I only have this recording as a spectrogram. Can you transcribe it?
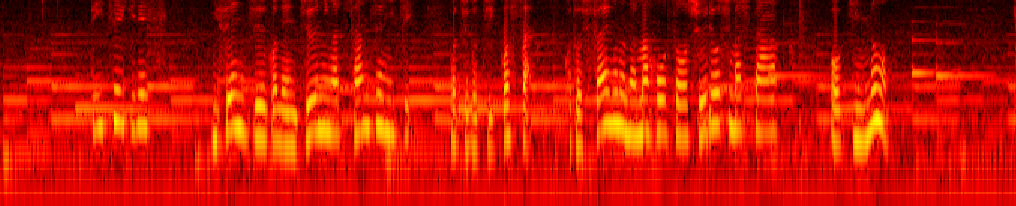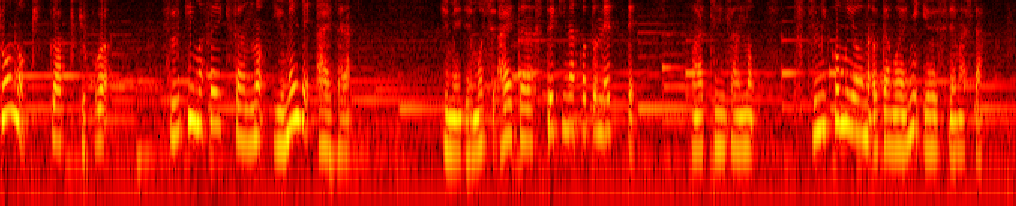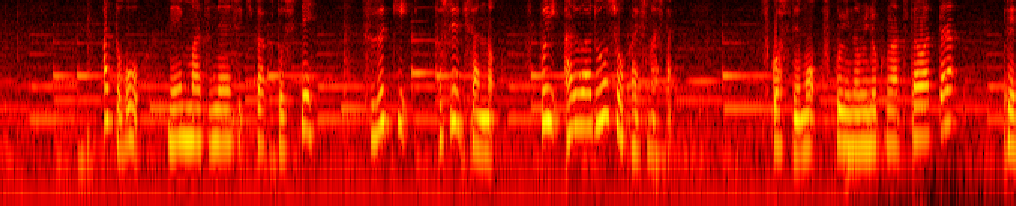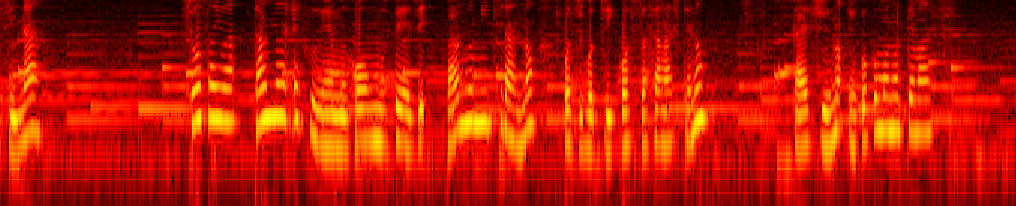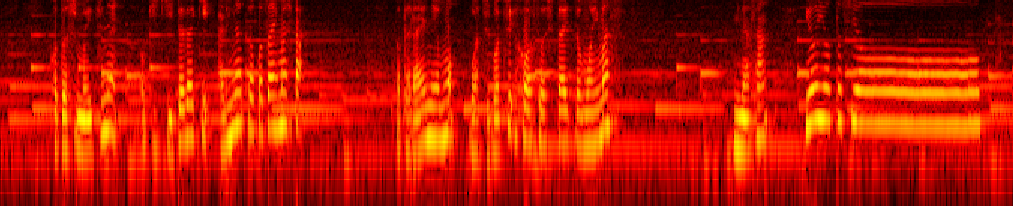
DJ ギです。2015年12月30日ぼちぼちこっさ。今年最後の生放送を終了しました。大きの。今日のピックアップ曲は鈴木雅之さんの「夢で会えたら」夢でもし会えたら素敵なことねってマーチンさんの包み込むような歌声に酔いしれました。あと年末年始企画として鈴木敏之さんの福井あるあるを紹介しました。少しでも福井の魅力が伝わったら嬉しいな。詳細は丹南 FM ホームページ番組一覧のぼちぼちいこっさ探しての来週の予告も載ってます。今年も一年お聴きいただきありがとうございました。また来年もぼちぼち放送したいと思います。皆さん良いお年を。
